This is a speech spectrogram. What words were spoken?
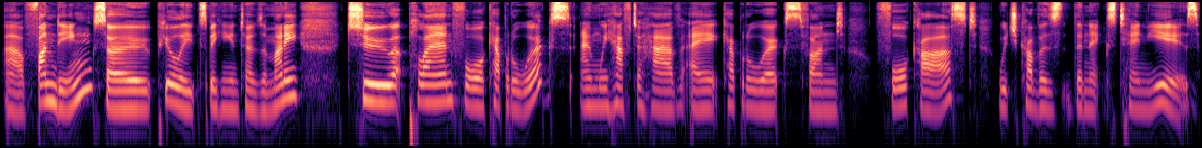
uh, funding, so purely speaking in terms of money, to plan for capital works, and we have to have a capital works fund forecast, which covers the next 10 years.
